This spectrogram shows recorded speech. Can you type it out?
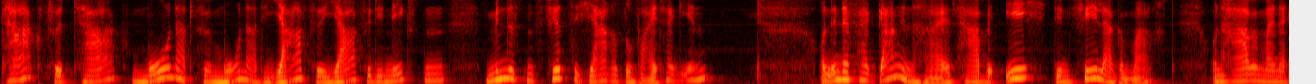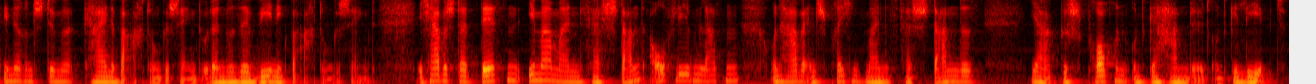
Tag für Tag, Monat für Monat, Jahr für Jahr für die nächsten mindestens 40 Jahre so weitergehen? Und in der Vergangenheit habe ich den Fehler gemacht und habe meiner inneren Stimme keine Beachtung geschenkt oder nur sehr wenig Beachtung geschenkt. Ich habe stattdessen immer meinen Verstand aufleben lassen und habe entsprechend meines Verstandes ja gesprochen und gehandelt und gelebt.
